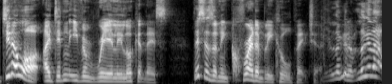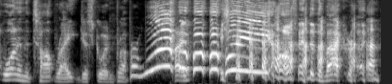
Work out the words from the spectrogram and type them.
Do you know what? I didn't even really look at this. This is an incredibly cool picture. Look at it. Look at that one in the top right, just going proper woo off into the background.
